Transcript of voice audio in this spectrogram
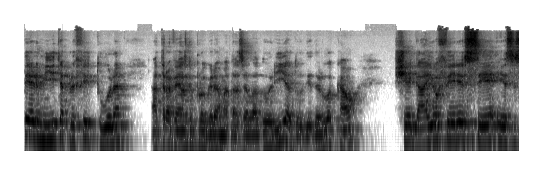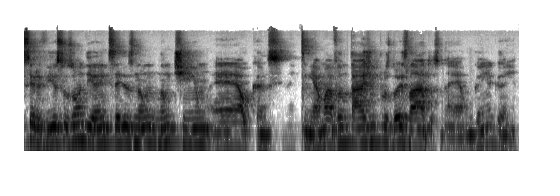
permite à prefeitura, através do programa da zeladoria do líder local, chegar e oferecer esses serviços onde antes eles não, não tinham é, alcance. Assim, é uma vantagem para os dois lados, né? é um ganha-ganha.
